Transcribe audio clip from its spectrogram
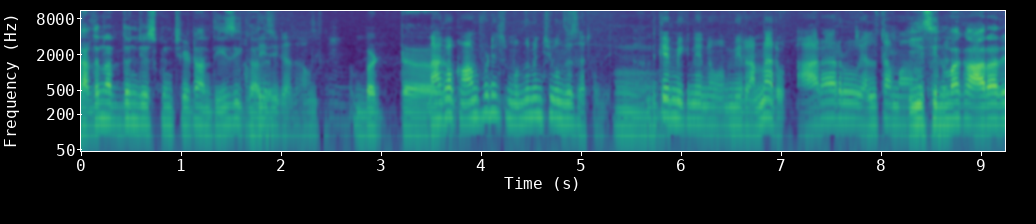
కథను అర్థం చేసుకుని చేయడం అంత ఈజీ కాదు. ఈజీ కాదు అవును సార్. బట్ నాకు ఆ కాన్ఫిడెన్స్ ముందు నుంచి ఉంది సార్ అది. అందుకే మీకు నేను మీరు అన్నారు ఆర్ఆర్ వెళ్తామా? ఈ సినిమాకి ఆర్ఆర్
